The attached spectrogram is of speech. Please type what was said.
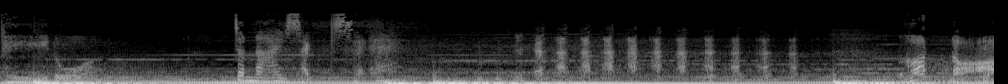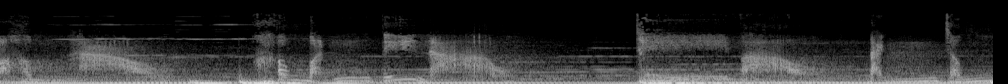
Thi đua. Chân ai sạch sẽ? Gót đỏ hồng hào, không bận tí nào. Thì vào đánh trống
